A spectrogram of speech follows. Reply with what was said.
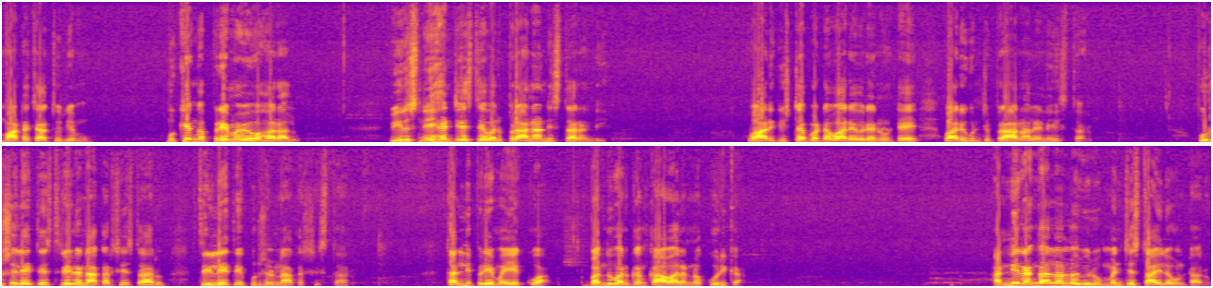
మాట చాతుర్యము ముఖ్యంగా ప్రేమ వ్యవహారాలు. వీరు స్నేహం చేస్తే వాళ్ళు ప్రాణాన్ని ఇస్తారండి. వారికి ఇష్టపడ్డ వారు ఎవరైనా ఉంటే వారి గురించి ప్రాణాలనే ఇస్తారు. పురుషులైతే స్త్రీలను ఆకర్షిస్తారు స్త్రీలైతే పురుషులను ఆకర్షిస్తారు. తల్లి ప్రేమ ఎక్కువ బంధువర్గం కావాలన్న కోరిక. అన్ని రంగాలలో వీరు మంచి స్థాయిలో ఉంటారు.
